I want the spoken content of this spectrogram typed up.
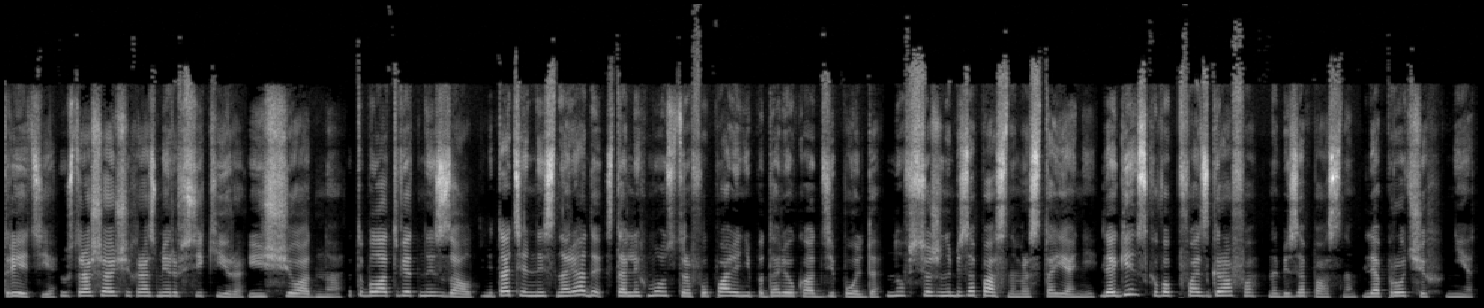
третья, и устрашающих размеров секира, и еще одна. Это был ответный залп. Метательные снаряды стальных монстров упали неподалеку от Дипольда, но все же на безопасном расстоянии. Для гейнского пфайсграфа на безопасном, для прочих нет.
